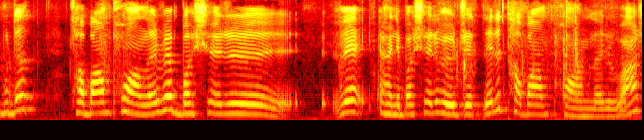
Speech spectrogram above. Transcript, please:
Burada taban puanları ve başarı ve hani başarı ve ücretleri taban puanları var.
